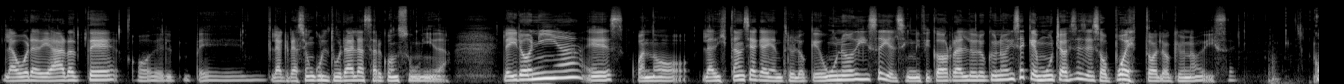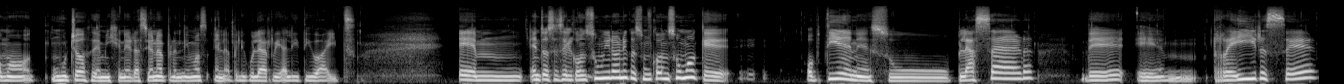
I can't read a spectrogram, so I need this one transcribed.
la obra de arte o de la creación cultural a ser consumida. La ironía es cuando la distancia que hay entre lo que uno dice y el significado real de lo que uno dice, que muchas veces es opuesto a lo que uno dice. Como muchos de mi generación aprendimos en la película Reality Bites. Em, entonces el consumo irónico es un consumo que obtiene su placer de em, reírse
